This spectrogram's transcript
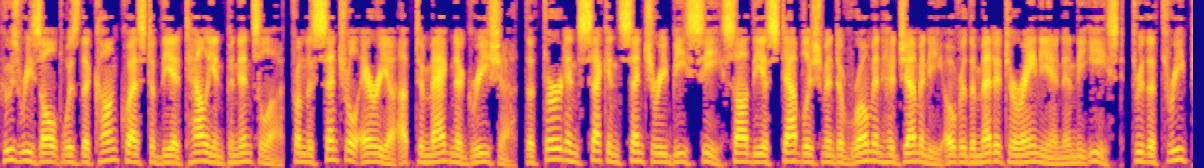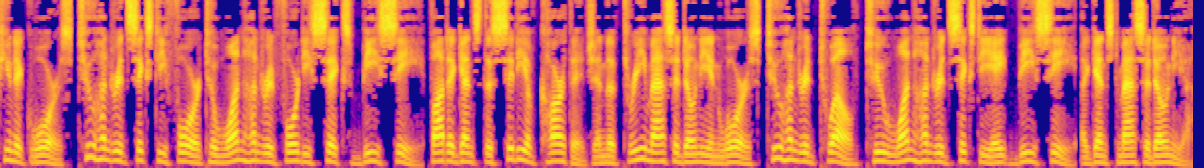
whose result was the conquest of the Italian peninsula, from the central area up to Magna Graecia. The 3rd and 2nd century BC saw the establishment of Roman hegemony over the Mediterranean and the East, through the three Punic Wars 264 BC fought against the city of Carthage and the three Macedonian Wars 200 112–168 BC against Macedonia.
